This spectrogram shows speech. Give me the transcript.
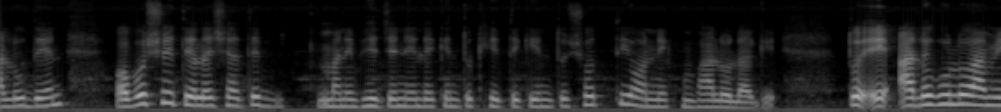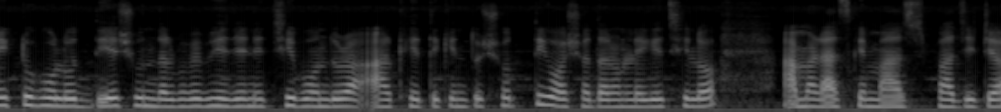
আলু দেন, অবশ্যই তেলের সাথে মানে ভেজে নিলে কিন্তু খেতে কিন্তু সত্যি অনেক ভালো লাগে। তো এই আলুগুলো আমি একটু হলুদ দিয়ে সুন্দরভাবে ভেজে নিচ্ছি বন্ধুরা, আর খেতে কিন্তু সত্যি অসাধারণ লেগেছিল। আমার আজকে মাছ ভাজিটা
